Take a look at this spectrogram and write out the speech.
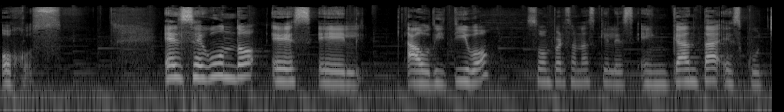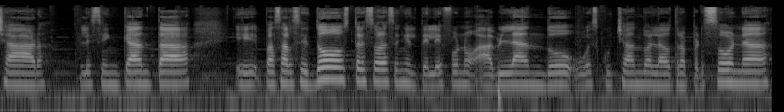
ojos. El segundo es el auditivo. Son personas que les encanta escuchar, les encanta eh, pasarse dos, tres horas en el teléfono hablando o escuchando a la otra persona.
